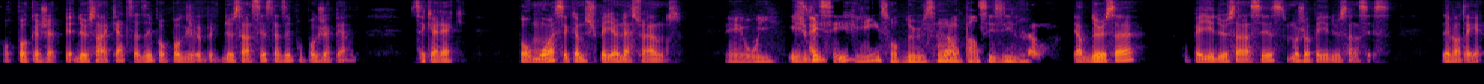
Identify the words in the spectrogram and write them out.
pour pas que je paie, 204, c'est-à-dire pour pas que je, 206, c'est-à-dire pour pas que je perde. C'est correct. Pour moi, c'est comme si je payais une assurance. Ben oui. Et je vous Hey, c'est rien sur 200, Non. là, pensez-y. perdre 200 ou payer 206, moi, je vais payer 206. N'importe quel.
